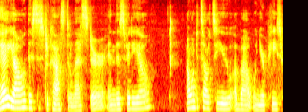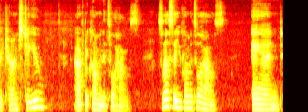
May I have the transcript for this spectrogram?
Hey y'all, this is Jocasta Lester. In this video, I want to talk to you about when your peace returns to you after coming into a house. So let's say you come into a house and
